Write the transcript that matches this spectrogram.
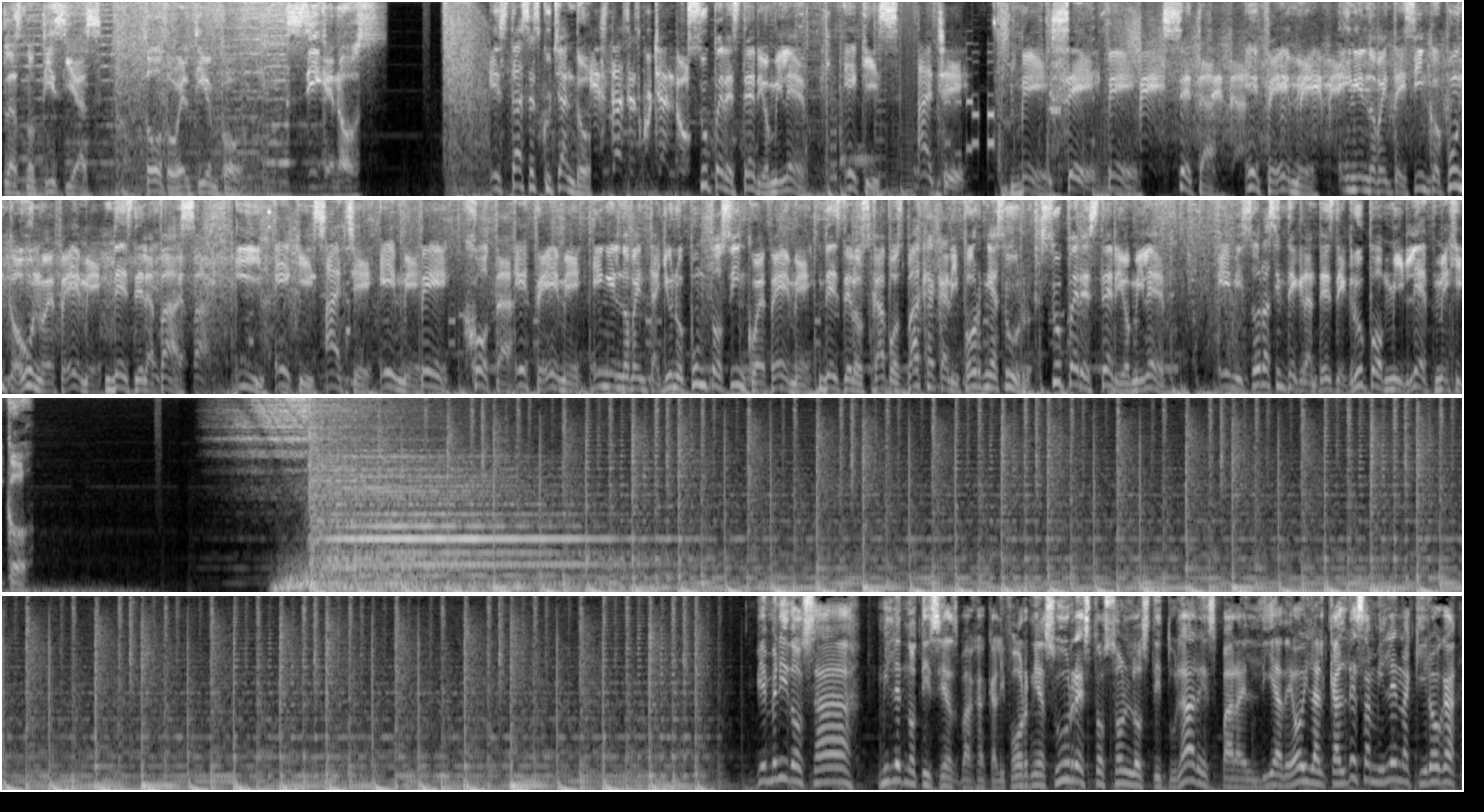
Las noticias todo el tiempo. Síguenos. Estás escuchando. Estás escuchando. Super Estéreo Milet. X, H, B, C, P, Z, FM. En el 95.1 FM. Desde La Paz. Y X, H, M, P, J, FM. En el 91.5 FM. Desde Los Cabos, Baja California Sur. Super Estéreo Milet. Emisoras integrantes de Grupo Milet México. Bienvenidos a Milet Noticias Baja California Sur. Estos son los titulares para el día de hoy. La alcaldesa Milena Quiroga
